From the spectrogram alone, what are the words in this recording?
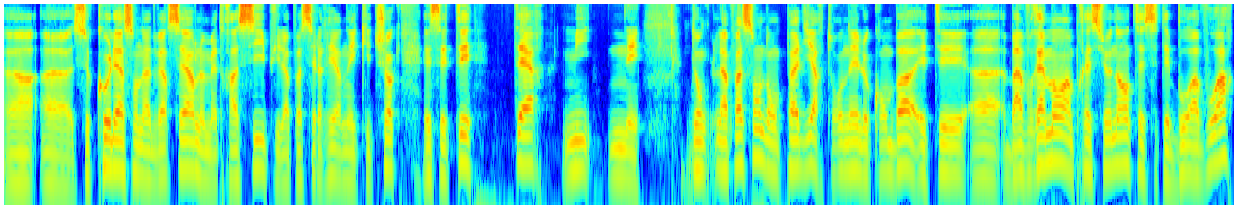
euh, euh, se coller à son adversaire, le mettre assis, puis il a passé le rear naked choke et c'était terminé. Donc la façon dont Paddy a retourné le combat était euh, bah, vraiment impressionnante et c'était beau à voir.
